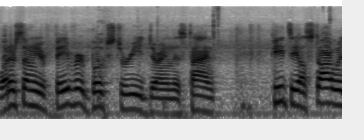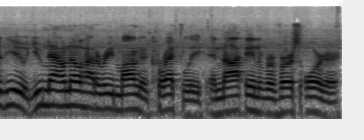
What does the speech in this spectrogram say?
what are some of your favorite books to read during this time? Pete, I'll start with you. You now know how to read manga correctly and not in reverse order.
